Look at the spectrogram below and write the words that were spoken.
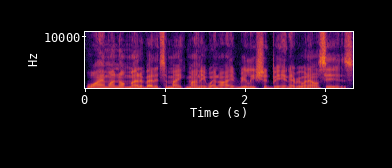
why am i not motivated to make money when i really should be and everyone else is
